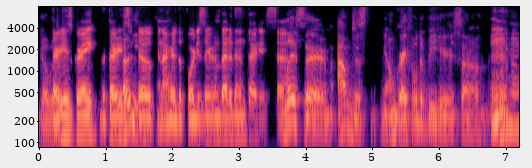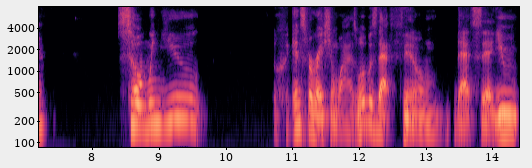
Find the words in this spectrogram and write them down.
Go 30 the- is great. The 30s 30. are dope. And I heard the 40s are even better than the 30s. So listen, I'm just I'm grateful to be here. So mm-hmm. so when you inspiration wise, what was that film that said you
